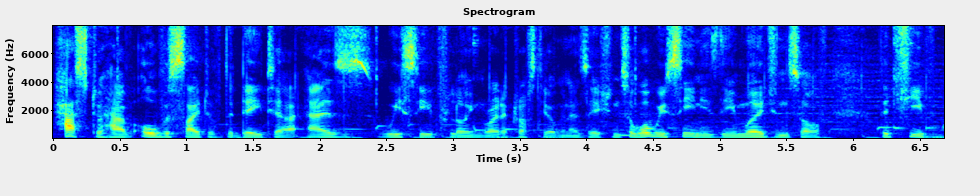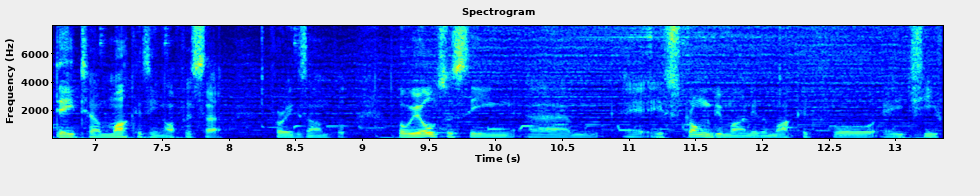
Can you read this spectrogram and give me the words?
has to have oversight of the data as we see it flowing right across the organization. So what we've seen is the emergence of the chief data marketing officer, for example. But we're also seeing um, a, a strong demand in the market for a chief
